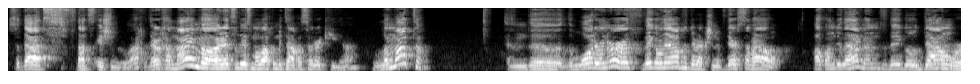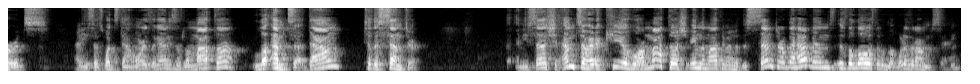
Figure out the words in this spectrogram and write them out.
So that's that's Eshin Ruach. Derech Hamayim v'aretz lias malachim mitachas lamata. And the the water and earth they go in the opposite direction. If they're somehow up under the heavens, they go downwards And he says, what's downwards? Again, he says, lamata la'emtza, down to the center. And he says, she'emtza harakiya hu amata she'in lamata the center of the heavens is the lowest of the low. What is the Rambam saying?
